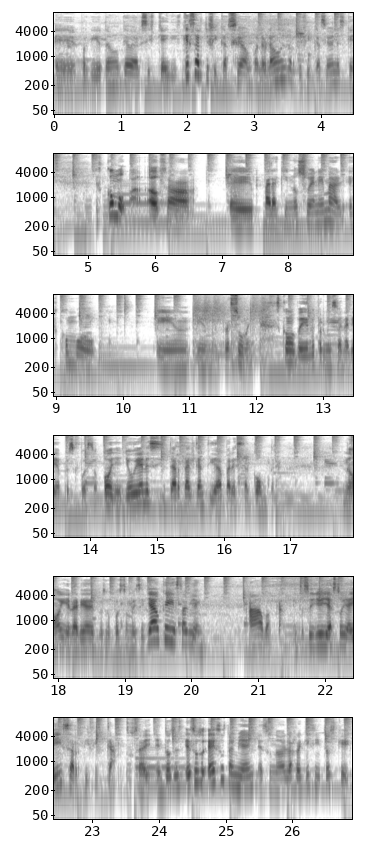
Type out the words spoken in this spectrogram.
eh, porque yo tengo que ver si es que hay... ¿Qué certificación? Cuando hablamos de certificación es que es como, o sea, eh, para que no suene mal, es como, en, en resumen, es como pedirle permiso al área de presupuesto. Oye, yo voy a necesitar tal cantidad para esta compra ¿no? Y el área de presupuesto me dice, ya, ok, está bien. Ah, bacán. Entonces yo ya estoy ahí certificando. entonces eso, eso también es uno de los requisitos que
